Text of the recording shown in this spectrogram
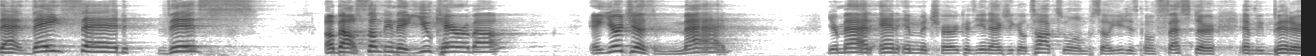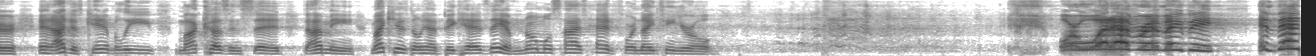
that they said this about something that you care about and you're just mad? You're mad and immature because you didn't actually go talk to them. So you're just going to fester and be bitter. And I just can't believe my cousin said, that, I mean, my kids don't have big heads. They have normal sized head for a 19 year old. or whatever it may be. And then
